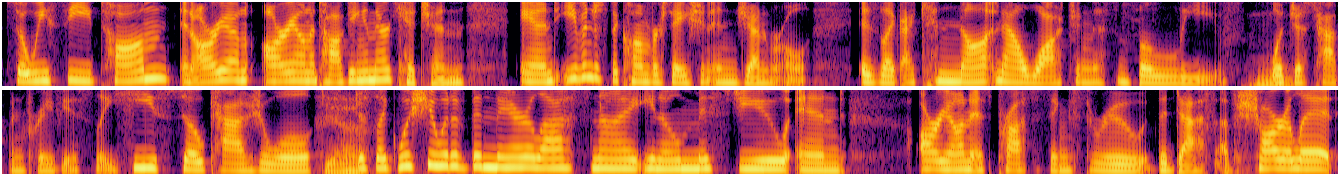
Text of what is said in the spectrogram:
So we see Tom and Ariana, Ariana talking in their kitchen, and even just the conversation in general is like, I cannot now watching this believe what hmm. just happened previously. He's so casual, Yeah. just like, wish you would have been there last night, you know, missed you. And Ariana is processing through the death of Charlotte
